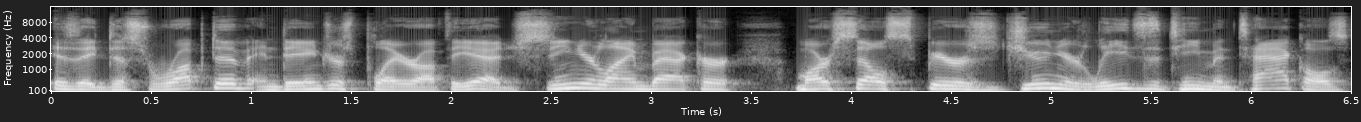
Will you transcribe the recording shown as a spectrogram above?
is a disruptive and dangerous player off the edge. Senior linebacker Marcel Spears Jr. leads the team in tackles,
